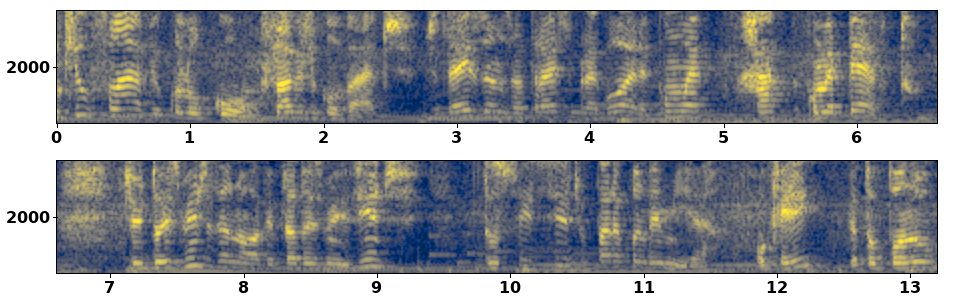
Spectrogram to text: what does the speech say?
Do que o Flávio colocou, Flávio Gicovati, de 10 anos atrás para agora, como é rápido, como é perto. De 2019 para 2020, do suicídio para a pandemia, ok? Eu estou pondo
